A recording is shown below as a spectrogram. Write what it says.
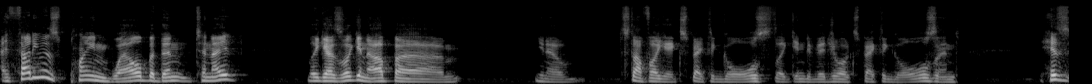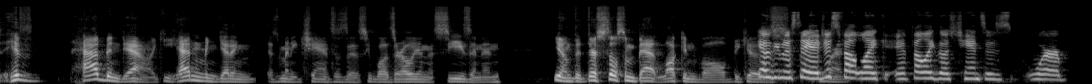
I thought he was playing well, but then tonight, like I was looking up, um, you know, stuff like expected goals, like individual expected goals, and his his had been down. Like he hadn't been getting as many chances as he was earlier in the season, and you know there's still some bad luck involved because. Yeah, I was gonna say it just felt like it felt like those chances were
